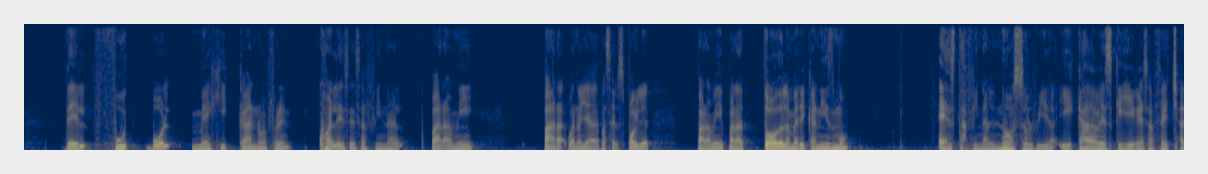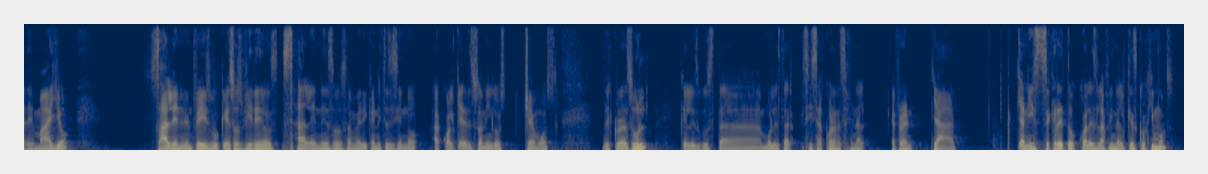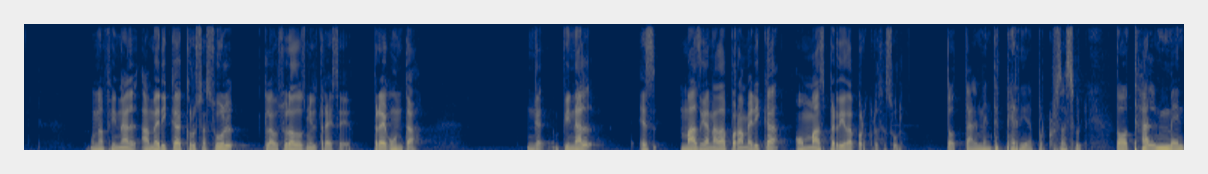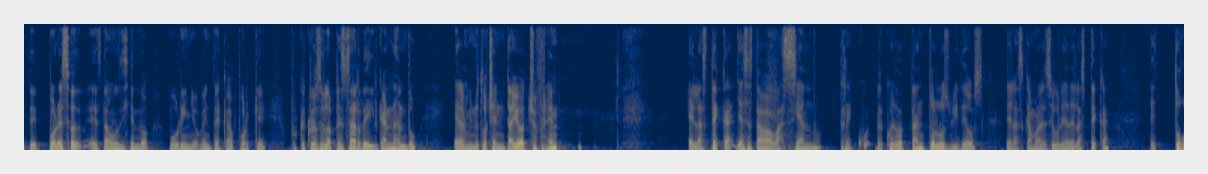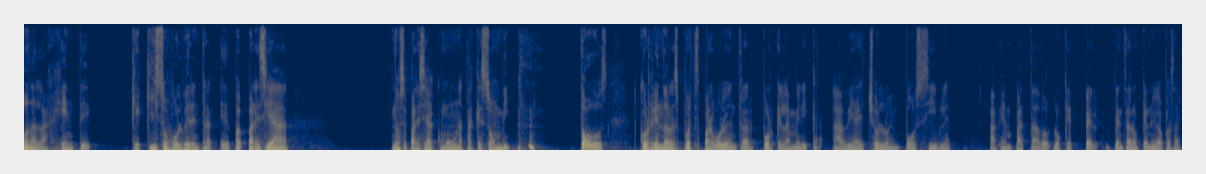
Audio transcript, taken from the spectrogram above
del fútbol mexicano, Efren. ¿Cuál es esa final? Para mí, para, bueno, ya va a ser spoiler, para mí, para todo el americanismo, esta final no se olvida y cada vez que llega esa fecha de mayo, salen en Facebook esos videos, salen esos americanistas diciendo a cualquiera de sus amigos chemos del Cruz Azul que les gusta molestar, si se acuerdan de esa final, Efraín, ya, ya ni es secreto cuál es la final que escogimos. Una final América Cruz Azul Clausura 2013. Pregunta. ¿Final es más ganada por América o más perdida por Cruz Azul? Totalmente perdida por Cruz Azul. Totalmente. Por eso estamos diciendo, Mourinho, vente acá. ¿Por qué? Porque Cruz Azul, a pesar de ir ganando, era el minuto 88, Fren. El Azteca ya se estaba vaciando. Recu- recuerdo tanto los videos de las cámaras de seguridad del Azteca, de toda la gente que quiso volver a entrar. Eh, pa- parecía, no sé, parecía como un ataque zombie. Todos corriendo a las puertas para volver a entrar porque el América había hecho lo imposible, había empatado lo que pensaron que no iba a pasar.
